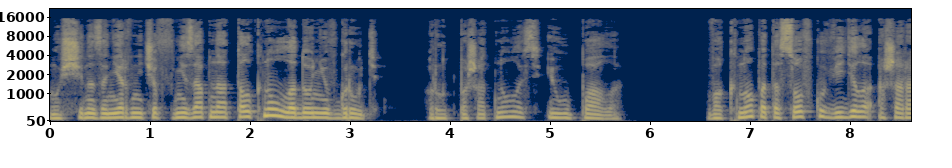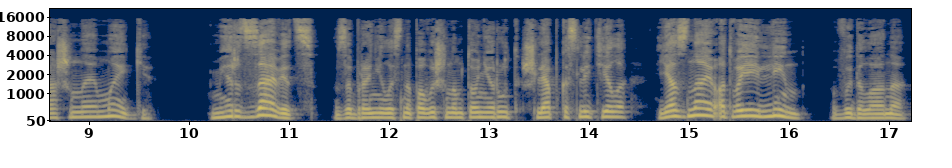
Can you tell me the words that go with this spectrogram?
мужчина, занервничав, внезапно оттолкнул ладонью в грудь. Рут пошатнулась и упала. В окно потасовку видела ошарашенная Мэгги. «Мерзавец!» — забронилась на повышенном тоне Рут. Шляпка слетела. «Я знаю о твоей Лин!» — выдала она.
